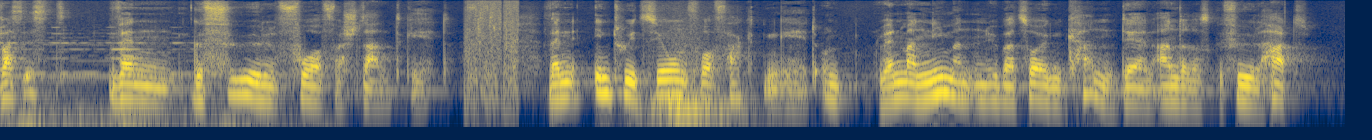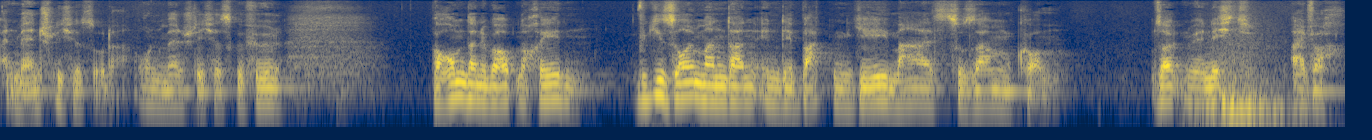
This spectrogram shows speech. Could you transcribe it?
Was ist, wenn Gefühl vor Verstand geht? Wenn Intuition vor Fakten geht und wenn man niemanden überzeugen kann, der ein anderes Gefühl hat, ein menschliches oder unmenschliches Gefühl, warum dann überhaupt noch reden? Wie soll man dann in Debatten jemals zusammenkommen? Sollten wir nicht einfach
